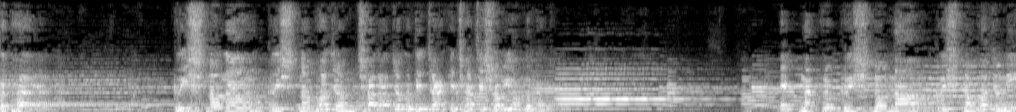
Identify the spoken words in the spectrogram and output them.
কথায়, কৃষ্ণ নাম, কৃষ্ণ ভজন ছাড়া জগতে যা কিছু আছে সবই অন্ধকার। একমাত্র কৃষ্ণ নাম, কৃষ্ণ ভজনই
